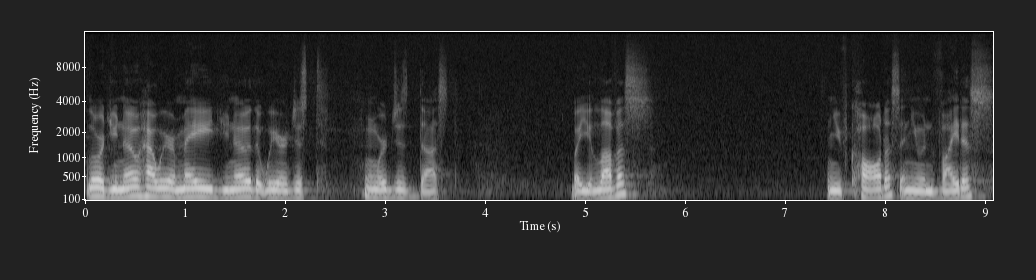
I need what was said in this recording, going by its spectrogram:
Lord, you know how we are made. You know that we are just, we're just dust. But you love us, and you've called us, and you invite us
